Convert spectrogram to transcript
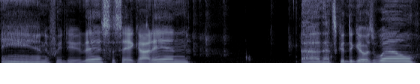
And if we do this, let's say it got in, uh, that's good to go as well.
